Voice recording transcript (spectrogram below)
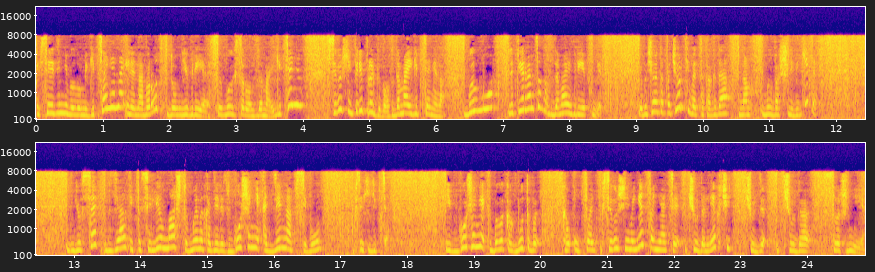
и в середине был дом египтянина, или наоборот, дом еврея с обоих сторон дома египтянин, Всевышний перепрыгивал в дома египтянина. Был мор для первенцев, в дома евреев нет. И почему это подчеркивается, когда нам, мы вошли в Египет, Йосеф взял и поселил нас, чтобы мы находились в Гошине отдельно от всего, всех египтян. И в Гошине было как будто бы у Всевышнего нет понятия чудо легче, чудо, чудо сложнее.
